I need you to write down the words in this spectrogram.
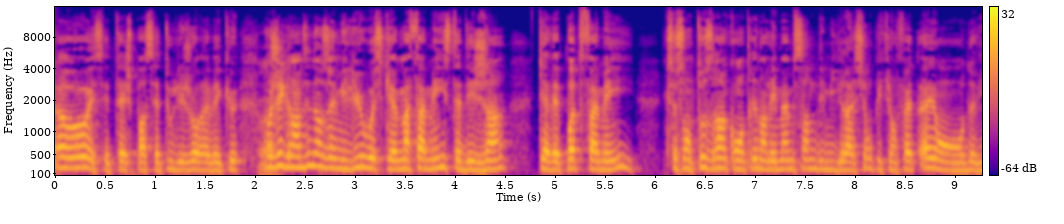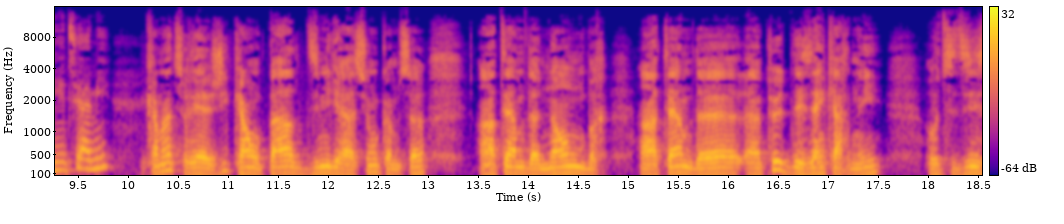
Ah oui, oui, c'était, je passais tous les jours avec eux. Moi, j'ai grandi dans un milieu où est-ce que ma famille, c'était des gens qui avaient pas de famille, qui se sont tous rencontrés dans les mêmes centres d'immigration, puis qui ont fait, hey, on devient-tu amis? Comment tu réagis quand on parle d'immigration comme ça, en termes de nombre, en termes de un peu désincarné, où tu dis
